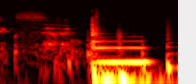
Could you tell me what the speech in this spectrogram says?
six, seven.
